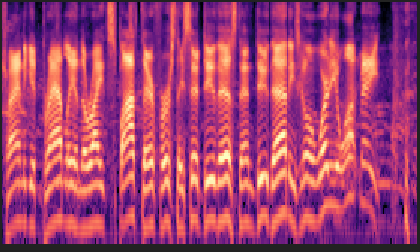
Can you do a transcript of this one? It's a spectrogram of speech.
Trying to get Bradley in the right spot there. First they said do this, then do that. He's going, Where do you want me?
